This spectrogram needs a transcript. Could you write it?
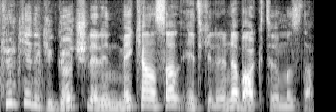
Türkiye'deki göçlerin mekansal etkilerine baktığımızda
